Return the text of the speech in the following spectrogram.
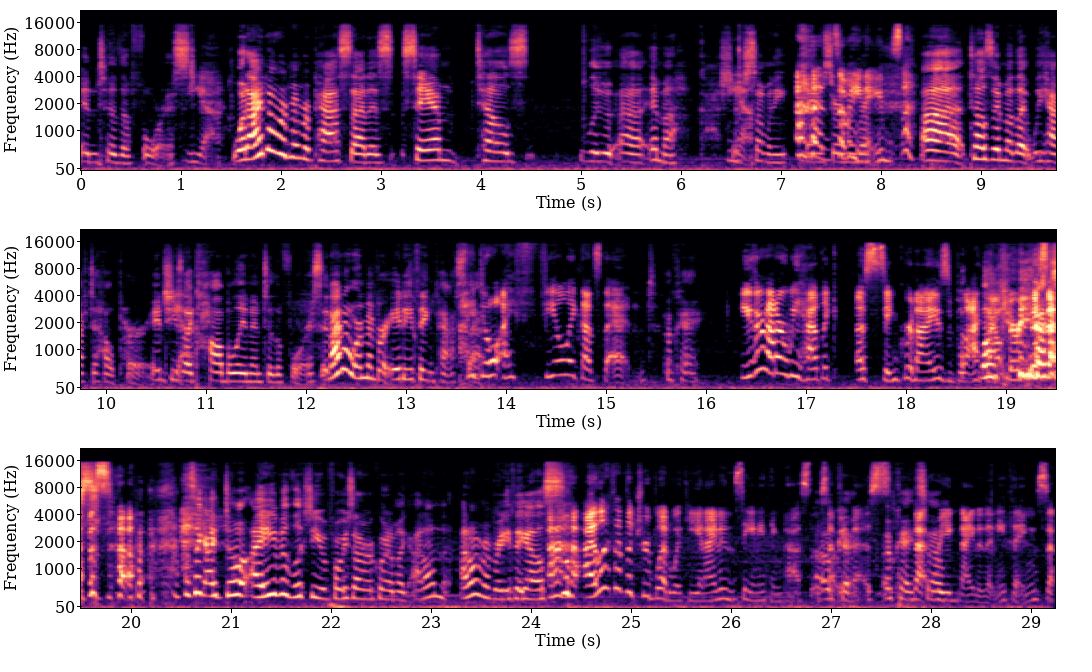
into the forest. Yeah. What I don't remember past that is Sam tells Lou, uh, Emma. Gosh, there's Yeah. so many names so many names. Uh, tells Emma that we have to help her, and she's Yeah. like hobbling into the forest. And I don't remember anything past That. I don't. I feel like that's the end. Okay. Either that or we had like a synchronized blackout Like, during yes. this episode. I was like, I don't. I even looked at you before we started recording. I'm like, I don't. I don't remember anything else. Uh, I looked at the True Blood wiki and I didn't see anything past this that we Okay, missed. okay, That so- reignited anything. So.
